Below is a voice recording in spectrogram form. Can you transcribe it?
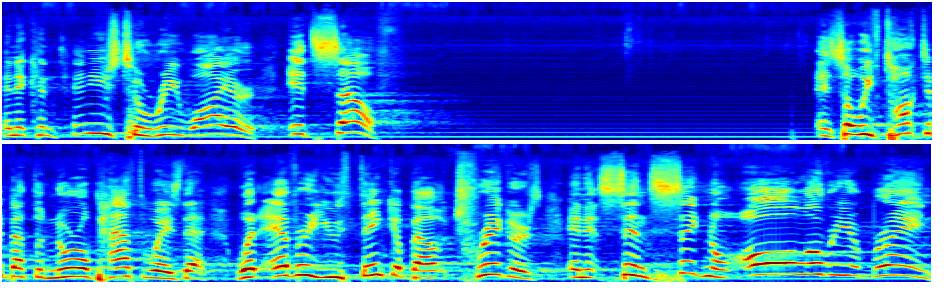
and it continues to rewire itself. And so we've talked about the neural pathways that whatever you think about triggers and it sends signal all over your brain.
